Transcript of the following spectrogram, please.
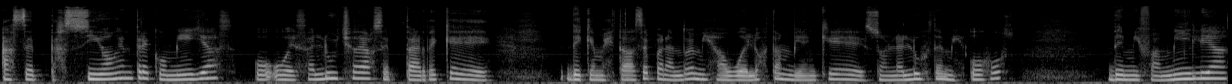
aceptación entre comillas o, o, esa lucha de aceptar de que de que me estaba separando de mis abuelos también que son la luz de mis ojos de mi familia.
